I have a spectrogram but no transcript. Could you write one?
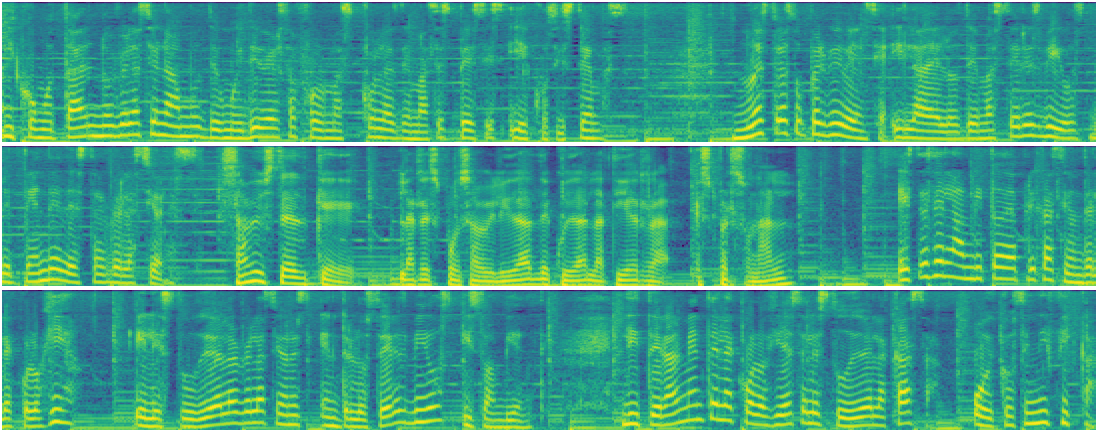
y como tal nos relacionamos de muy diversas formas con las demás especies y ecosistemas. Nuestra supervivencia y la de los demás seres vivos depende de estas relaciones. ¿Sabe usted que la responsabilidad de cuidar la Tierra es personal? Este es el ámbito de aplicación de la ecología, el estudio de las relaciones entre los seres vivos y su ambiente. Literalmente la ecología es el estudio de la casa. Oico significa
